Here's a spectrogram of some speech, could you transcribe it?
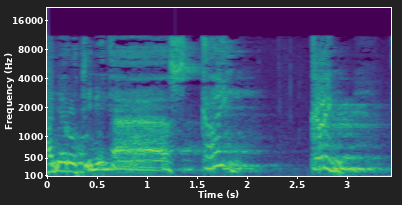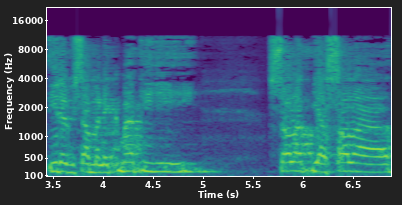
hanya rutinitas, kering. Kering, tidak bisa menikmati. Salat ya salat,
